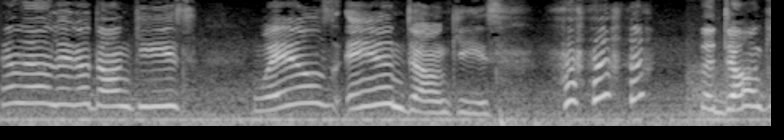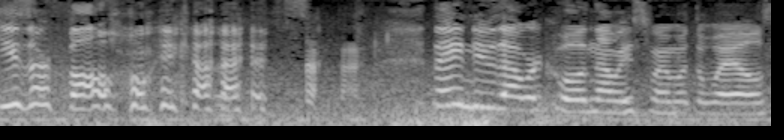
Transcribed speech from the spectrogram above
Hello, little donkeys. Whales and donkeys. the donkeys are following us. they knew that we're cool and that we swim with the whales.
